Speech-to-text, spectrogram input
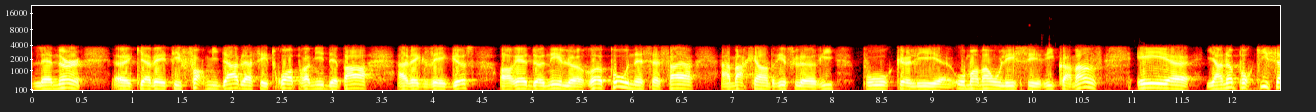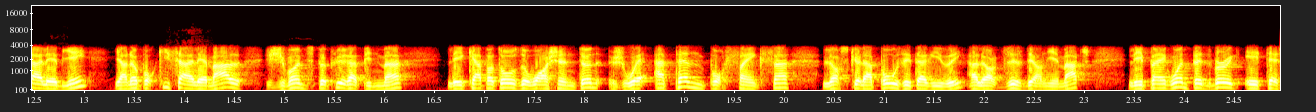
Leonard, euh, qui avait été formidable à ses trois premiers départs avec Vegas, aurait donné le repos nécessaire à Marc-André Fleury pour que les, euh, au moment où les séries commencent. Et euh, il y en a pour qui ça allait bien, il y en a pour qui ça allait mal. J'y vais un petit peu plus rapidement. les Capitals de Washington jouaient à peine pour 500 lorsque la pause est arrivée à leurs dix derniers matchs. Les Penguins de Pittsburgh étaient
